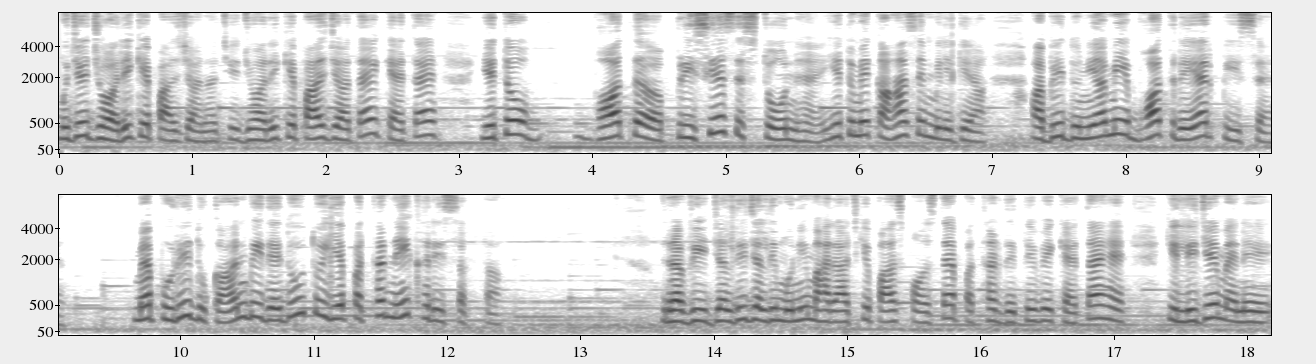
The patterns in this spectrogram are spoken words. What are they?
मुझे जौहरी के पास जाना चाहिए। जौहरी के पास जाता है, कहता है, ये तो बहुत प्रीसियस स्टोन है। ये तुम्हें कहाँ से मिल गया? अभी दुनिया में ये बहुत रेयर पीस है। मैं पूरी दुकान भी दे दूँ तो ये पत्थर नहीं खरीद सकता? रवि जल्दी जल्दी मुनि महाराज के पास पहुँचता है, पत्थर देते हुए कहता है कि, लीजिए, मैंने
